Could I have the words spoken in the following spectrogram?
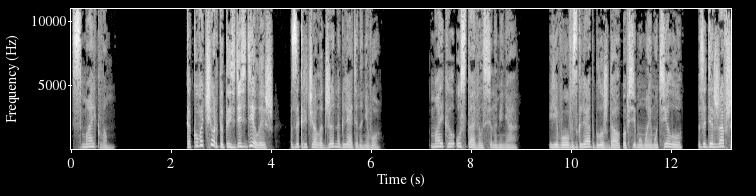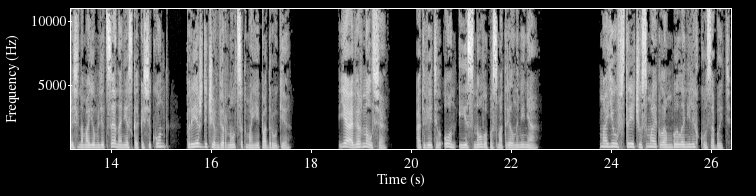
с Майклом. «Какого черта ты здесь делаешь?» — закричала Дженна, глядя на него. Майкл уставился на меня. Его взгляд блуждал по всему моему телу, задержавшись на моем лице на несколько секунд, прежде чем вернуться к моей подруге. «Я вернулся», — ответил он и снова посмотрел на меня. Мою встречу с Майклом было нелегко забыть.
